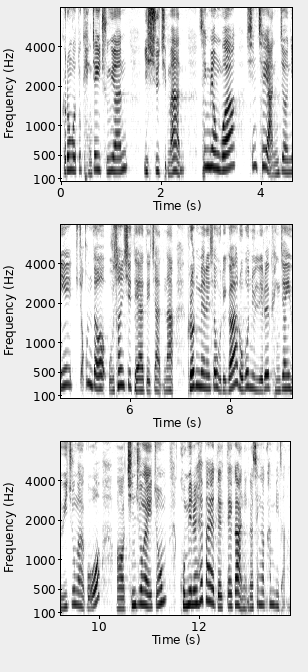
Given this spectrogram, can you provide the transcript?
그런 것도 굉장히 중요한 이슈지만 생명과 신체의 안전이 조금 더 우선시 돼야 되지 않나 그런 면에서 우리가 로봇 윤리를 굉장히 위중하고 어, 진중하게 좀 고민을 해봐야 될 때가 아닌가 생각합니다.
